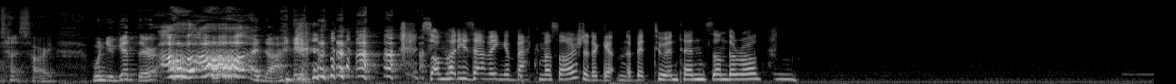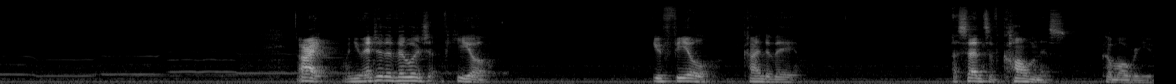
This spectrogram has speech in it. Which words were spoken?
Sorry. When you get there, ah, I die. Somebody's having a back massage that are getting a bit too intense on the road. All right, when you enter the village of Kyo, you feel kind of a a sense of calmness come over you.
